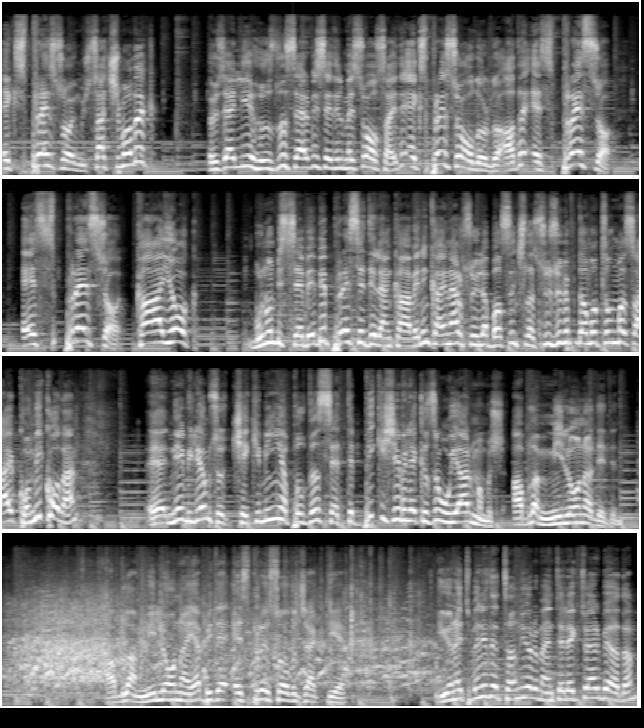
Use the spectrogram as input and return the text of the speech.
Espressoymuş. Saçmalık. Özelliği hızlı servis edilmesi olsaydı espresso olurdu. Adı espresso. Espresso. K yok. Bunun bir sebebi pres edilen kahvenin kaynar suyla basınçla süzülüp damıtılması. Ay komik olan e, ne biliyor musun? Çekimin yapıldığı sette bir kişi bile kızı uyarmamış. Abla Milona dedin. Abla Milona'ya bir de espresso olacak diye. Yönetmeni de tanıyorum entelektüel bir adam.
